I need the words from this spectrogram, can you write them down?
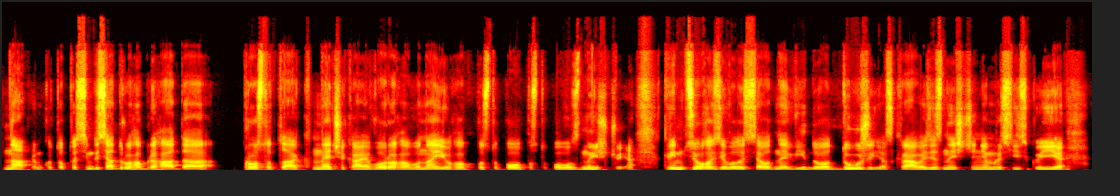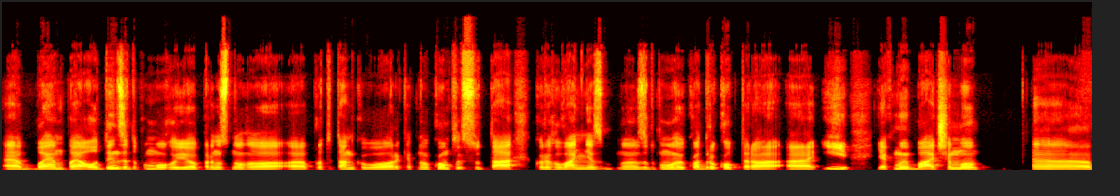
напрямку. Тобто, 72-га бригада просто так не чекає ворога, вона його поступово поступово знищує. Крім цього, з'явилося одне відео дуже яскраве зі знищенням російської е, БМП 1 за допомогою переносного е, протитанкового ракетного комплексу та коригування е, за допомогою квадрокоптера. І як ми бачимо. Е,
